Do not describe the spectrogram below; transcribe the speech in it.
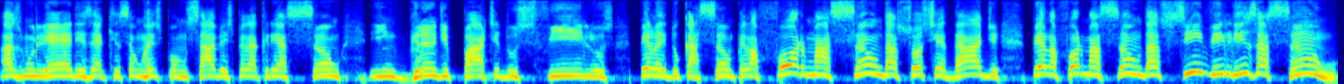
As mulheres é que são responsáveis pela criação, em grande parte, dos filhos, pela educação, pela formação da sociedade, pela formação da civilização.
